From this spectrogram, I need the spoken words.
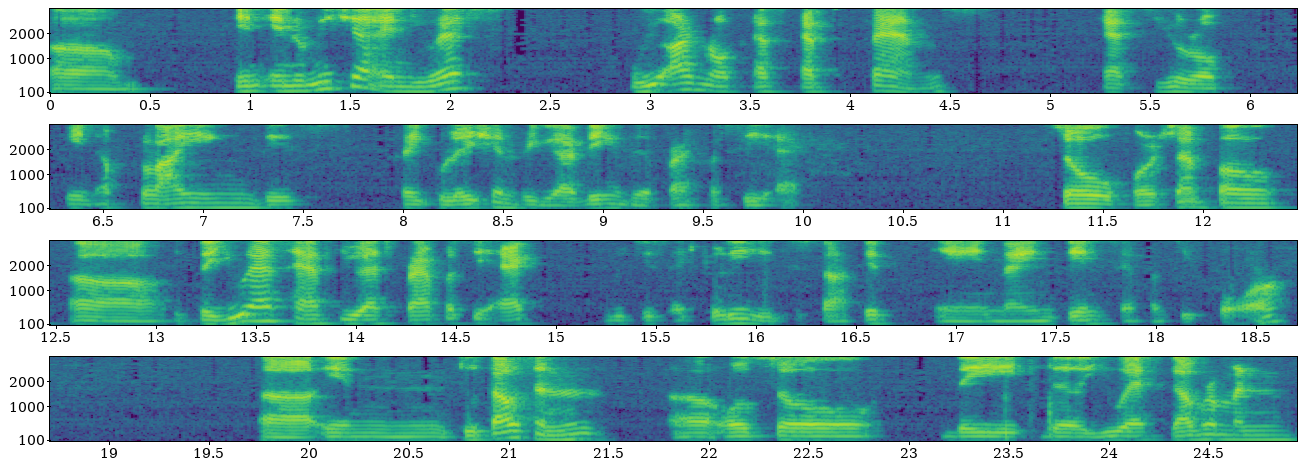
Um, in Indonesia and US, we are not as advanced as Europe in applying this regulation regarding the Privacy Act. So, for example, uh, the U.S. has U.S. Privacy Act, which is actually it started in 1974. Uh, in 2000, uh, also the the U.S. government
